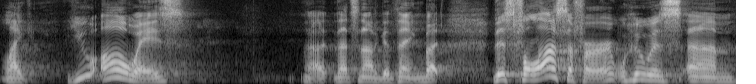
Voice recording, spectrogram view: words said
like, you always, uh, that's not a good thing, but this philosopher who was um,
